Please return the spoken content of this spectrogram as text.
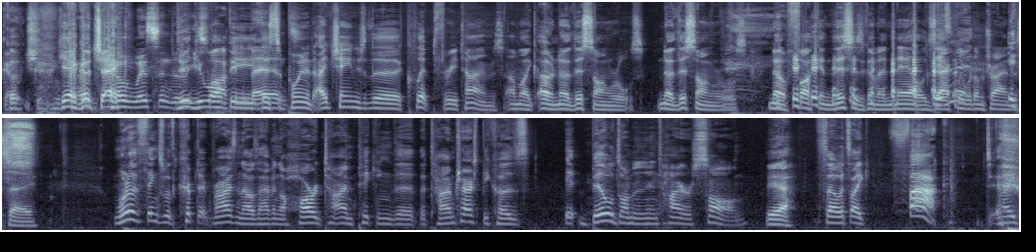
Go, Go- yeah, go check. Go listen to Dude, you won't be bands. disappointed. I changed the clip three times. I'm like, oh no, this song rules. No, this song rules. No, fucking this is gonna nail exactly what I'm trying to say. One of the things with Cryptic Rising, I was having a hard time picking the the time tracks because it builds on an entire song. Yeah. So it's like fuck. Like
